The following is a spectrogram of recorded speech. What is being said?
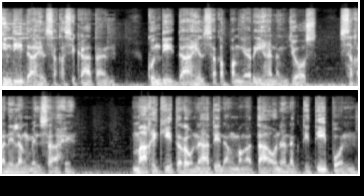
hindi dahil sa kasikatan, kundi dahil sa kapangyarihan ng Diyos sa kanilang mensahe. Makikita raw natin ang mga tao na nagtitipon,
